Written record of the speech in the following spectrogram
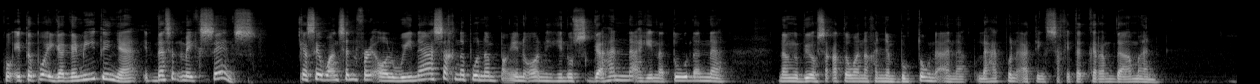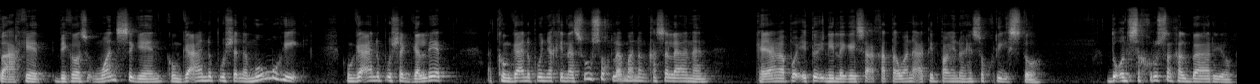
kung ito po ay gagamitin niya, it doesn't make sense. Kasi once and for all, winasak na po ng Panginoon, hinusgahan na, hinatulan na ng Diyos sa katawan ng kanyang bugtong na anak, lahat po ng ating sakit at karamdaman bakit? Because once again, kung gaano po siya namumuhi, kung gaano po siya galit, at kung gaano po niya kinasusuklaman ng kasalanan, kaya nga po ito inilagay sa katawan ng ating Panginoon Heso Kristo, doon sa krus ng Kalbaryo,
